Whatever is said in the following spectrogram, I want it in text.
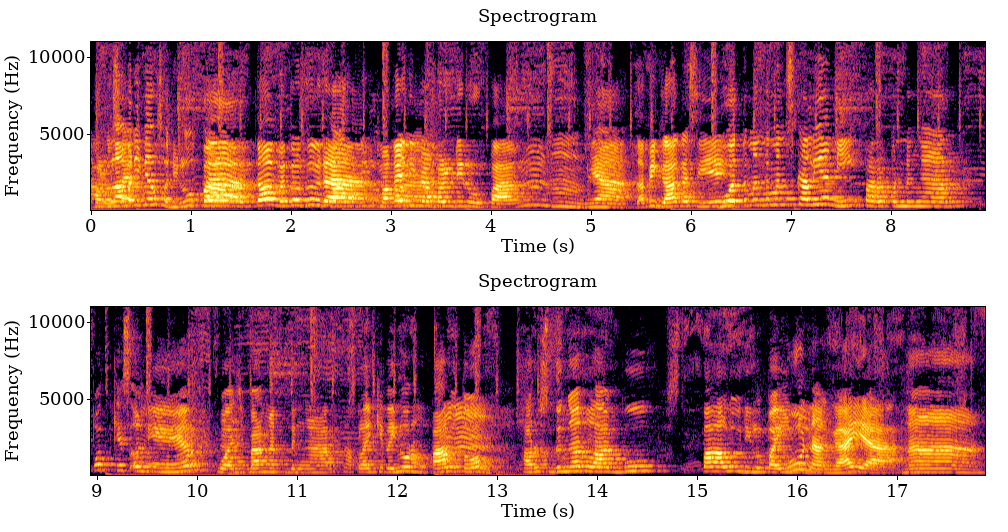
Kalau lama saya- dibilang so dilupa. Tahu betul sudah. Palu. Makanya dibilang Palu dilupa. Hmm, Hmm, ya. tapi gagah sih. Buat teman-teman sekalian nih, para pendengar podcast on air, wajib banget dengar. Apalagi kita ini orang Palu Hmm. toh, harus dengar lagu Palu Dilupa ini. Uh, Nagaya. Nah,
